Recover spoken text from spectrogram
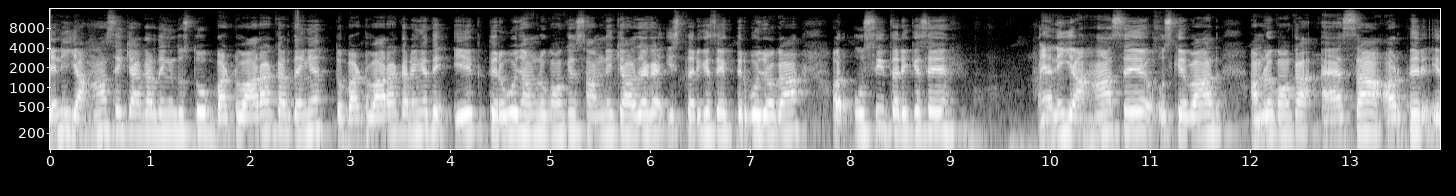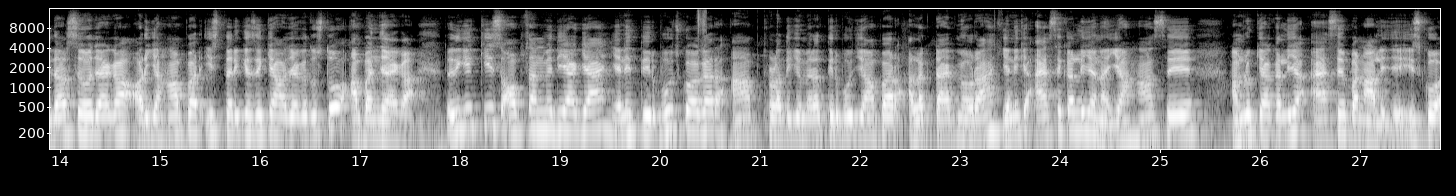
यानी यहाँ से क्या कर देंगे दोस्तों, बंटवारा कर देंगे। तो बंटवारा करेंगे तो एक त्रिभुज हम लोगों के सामने क्या हो जाएगा, इस तरीके से एक त्रिभुज होगा और उसी तरीके से यानी यहाँ से उसके बाद हम लोगों का ऐसा और फिर इधर से हो जाएगा और यहाँ पर इस तरीके से क्या हो जाएगा दोस्तों? अब बन जाएगा। तो देखिए, किस ऑप्शन में दिया गया है? यानी त्रिभुज को अगर आप थोड़ा देखिए, मेरा त्रिभुज यहाँ पर अलग टाइप में हो रहा है। यानी कि ऐसे कर लीजिए ना, यहाँ से हम लोग क्या कर लीजिए ऐसे बना लीजिए। इसको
